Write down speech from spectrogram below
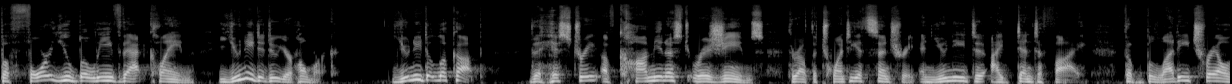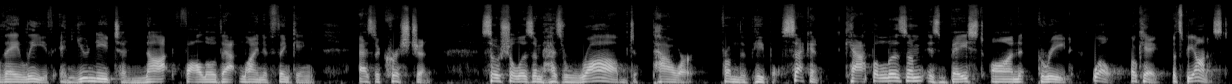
Before you believe that claim, you need to do your homework. You need to look up the history of communist regimes throughout the 20th century, and you need to identify the bloody trail they leave, and you need to not follow that line of thinking as a Christian. Socialism has robbed power from the people. Second, capitalism is based on greed. Well, okay, let's be honest.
